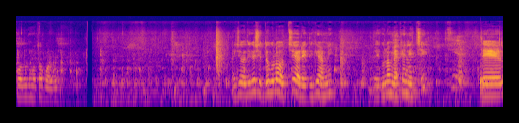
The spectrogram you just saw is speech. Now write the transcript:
করুর মতো করব। এই যে ওদিকে সিদ্ধগুলো হচ্ছে আর এদিকে আমি এগুলো মেখে নিচ্ছি। তেল,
